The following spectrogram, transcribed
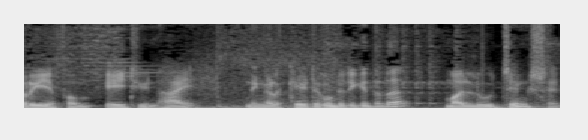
free F M eighteen. Hi നിങ്ങൾ കേട്ടുകൊണ്ടിരിക്കുന്നത് Mallu junction.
